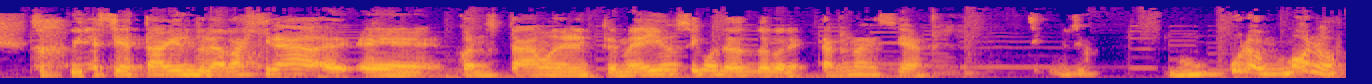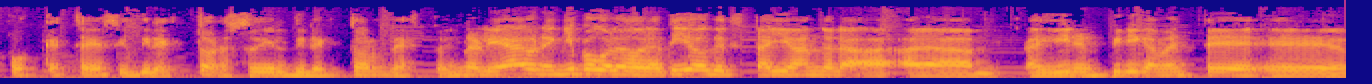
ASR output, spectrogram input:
Yo sí estaba viendo la página eh, eh, cuando estábamos en entre medios, así como tratando de conectarnos, decía, sí, sí, puros monos, pues, ¿cachai? Así, director, soy el director de esto. En realidad es un equipo colaborativo que te está llevando a, a- a vivir empíricamente eh,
